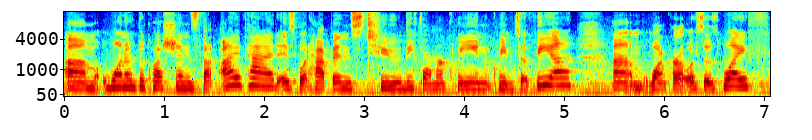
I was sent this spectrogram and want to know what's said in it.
Um, one of the questions that I've had is what happens to the former queen, Queen Sofia, um, Juan Carlos's wife.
